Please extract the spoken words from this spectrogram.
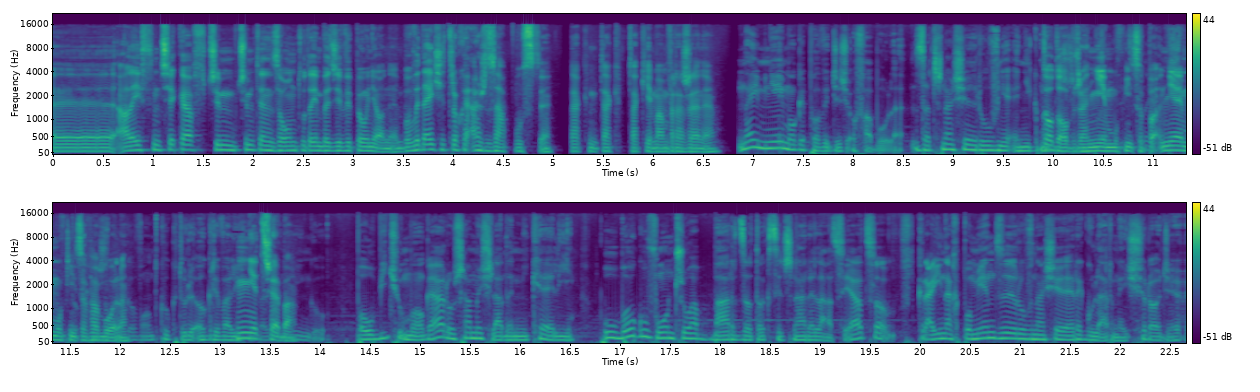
Yy, ale jestem ciekaw, czym, czym ten zone tutaj będzie wypełniony, bo wydaje się trochę aż za pusty. Tak, tak, takie mam wrażenie. Najmniej mogę powiedzieć o fabule. Zaczyna się równie enigmatycznie. To dobrze, nie mów nic o, nie mów nic o fabule. wątku, który Nie trzeba. Ringu. Po ubiciu Moga ruszamy śladem Mikeli. Półbogów łączyła bardzo toksyczna relacja, co w krainach pomiędzy równa się regularnej środzie.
